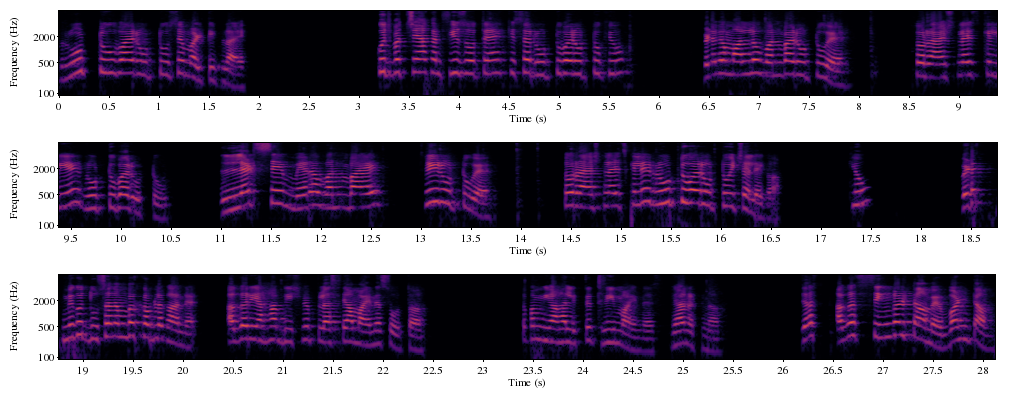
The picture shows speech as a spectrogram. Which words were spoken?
root two by root two से मल्टीप्लाई कुछ बच्चे यहाँ कंफ्यूज होते हैं कि sir root two by root two क्यों? बेटा अगर मान लो वन बाय रूट टू है तो रैशनलाइज के लिए root two by root two let's say मेरा one by three root two है तो रैशनलाइज के लिए root two by root two ही चलेगा. क्यों? बेटा मेरे को दूसरा नंबर कब लगाना है? अगर यहाँ बीच में प्लस या माइनस होता तो हम यहाँ लिखते थ्री माइनस ध्यान रखना. जस्ट अगर सिंगल टर्म है वन टर्म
